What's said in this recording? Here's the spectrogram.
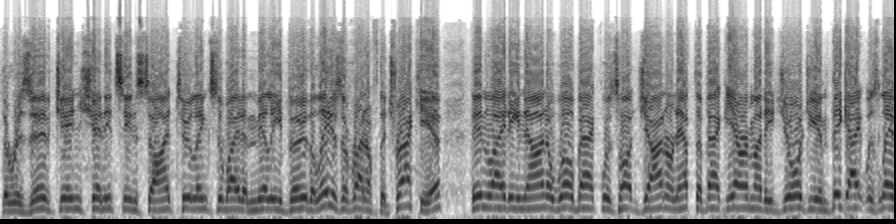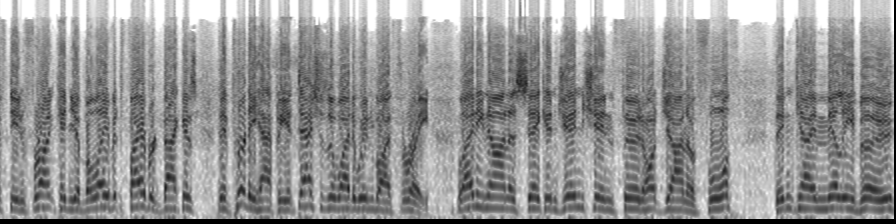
The reserve Jen Shen, it's inside. Two lengths away to Millie Boo. The leaders have run off the track here. Then Lady Nana, well back was Hot Jana, and out the back Yarramundi Georgie, and Big Eight was left in front. Can you believe it? Favourite backers, they're pretty happy. It dashes away to win by three. Lady Nana second, Jen Shen third, Hot Jana fourth. Then came Millie Boo.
